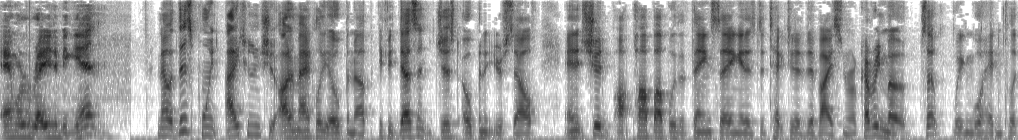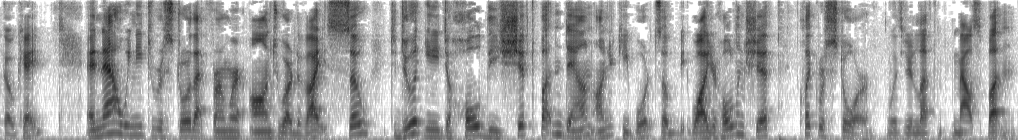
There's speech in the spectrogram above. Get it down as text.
and we're ready to begin. Now at this point, iTunes should automatically open up. If it doesn't, just open it yourself, and it should pop up with a thing saying it has detected a device in recovery mode. So we can go ahead and click OK. And now we need to restore that firmware onto our device. So to do it, you need to hold the Shift button down on your keyboard. So while you're holding Shift, click Restore with your left mouse button.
